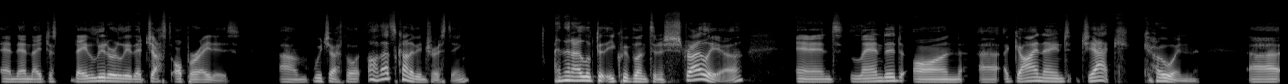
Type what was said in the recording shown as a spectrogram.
and then they just, they literally, they're just operators, um, which I thought, oh, that's kind of interesting. And then I looked at the equivalent in Australia and landed on uh, a guy named Jack Cohen, uh,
